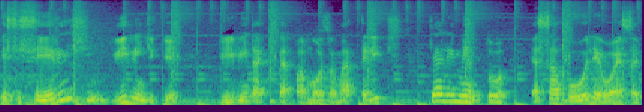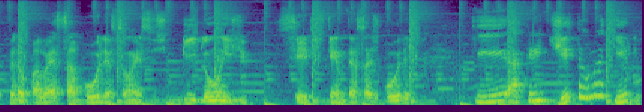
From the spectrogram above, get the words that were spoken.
Esses seres vivem de quê? Vivem da, da famosa Matrix que alimentou essa bolha, ou essa, quando eu falo essa bolha, são esses bilhões de seres dentro dessas bolhas que acreditam naquilo.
